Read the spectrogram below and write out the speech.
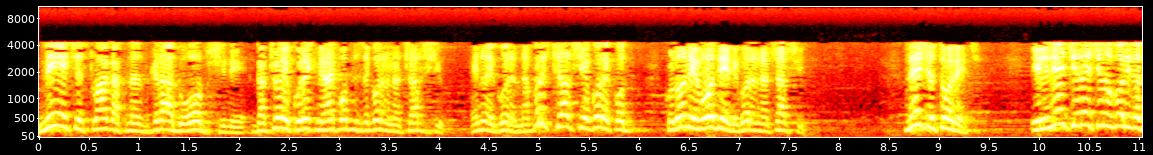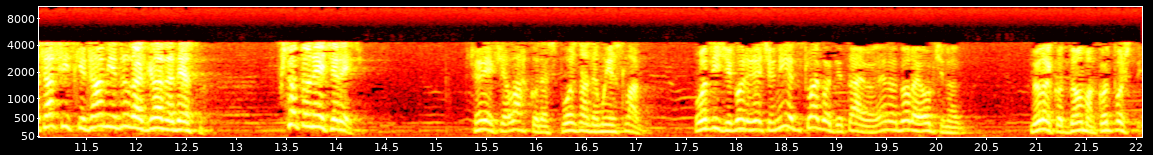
Neće slagat na zgradu općine da čovjeku rekne aj popni se gore na čaršiju. Eno je gore na vrh čaršije gore kod, kod one vode gore na čaršiji Neće to reći. Ili neće reći ono gori za čaršijske džamije druga zgrada desno. Što to neće reći? Čovjek će lahko da spozna da mu je slago Otiće gore i reče, nije slago ti taj, eno dole je općina, dole kod doma, kod pošti.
